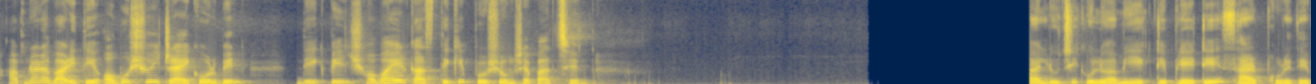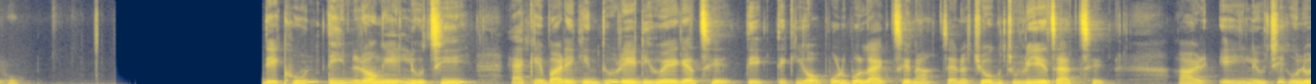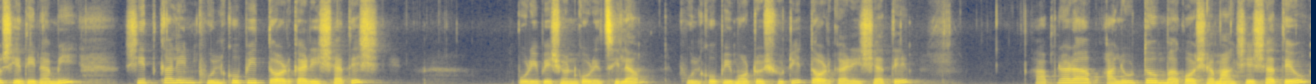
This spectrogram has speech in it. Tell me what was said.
আপনারা বাড়িতে অবশ্যই ট্রাই করবেন। দেখবেন সবাইয়ের কাছ থেকে প্রশংসা পাচ্ছেন। আর লুচিগুলো আমি একটি প্লেটে সার্ভ করে দেব। দেখুন, তিন রঙের লুচি একেবারে কিন্তু রেডি হয়ে গেছে। দেখতে কি অপূর্ব লাগছে না, যেন চোখ জুড়িয়ে যাচ্ছে। আর এই লুচিগুলো সেদিন আমি শীতকালীন ফুলকপির তরকারির সাথে পরিবেশন করেছিলাম। ফুলকপি মটরশুঁটির তরকারির সাথে। আপনারা আলুর দম বা কষা মাংসের সাথেও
